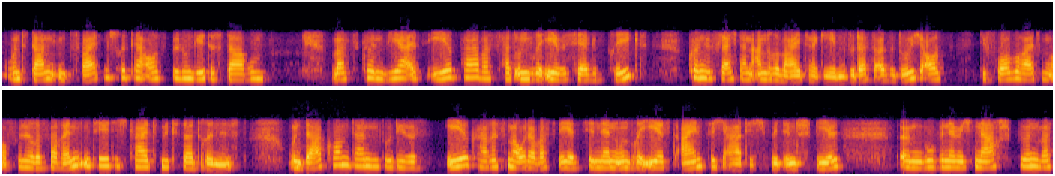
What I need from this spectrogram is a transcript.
und dann im zweiten Schritt der Ausbildung geht es darum, was können wir als Ehepaar, was hat unsere Ehe bisher geprägt, können wir vielleicht an andere weitergeben, sodass also durchaus die Vorbereitung auch für eine Referententätigkeit mit da drin ist. Und da kommt dann so dieses Ehecharisma oder was wir jetzt hier nennen, unsere Ehe ist einzigartig mit ins Spiel, ähm, wo wir nämlich nachspüren, was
